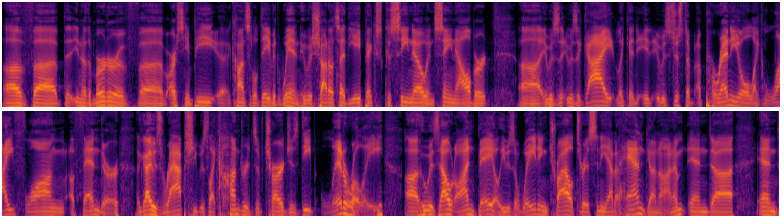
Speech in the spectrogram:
of uh, the, you know the murder of uh, RCMP uh, Constable David Wynn, who was shot outside the Apex Casino in St. Albert. Uh, it was it was a guy like a, it, it, was just a, a, perennial like lifelong offender, a guy whose rap sheet was like hundreds of charges deep, literally, uh, who was out on bail. He was awaiting trial, Tristin. He had a handgun on him, and uh, and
